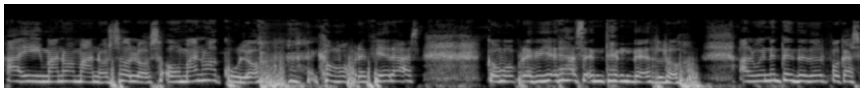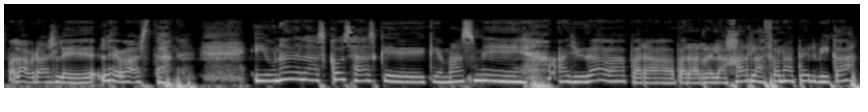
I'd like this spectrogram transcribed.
ahí mano a mano, solos o mano a culo, como prefieras, como prefieras entenderlo. Al buen entendedor pocas palabras le, le Y una de las cosas que, que más me ayudaba para, para relajar la zona pélvica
